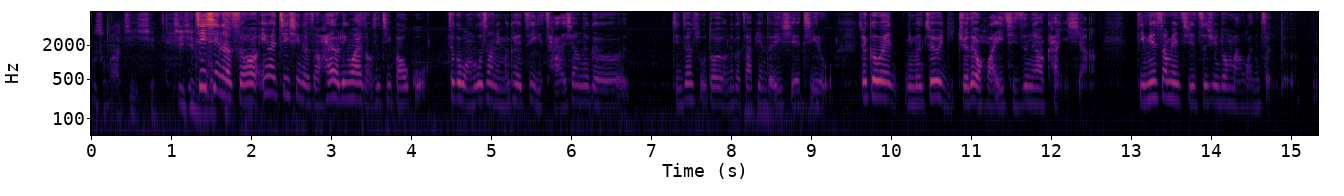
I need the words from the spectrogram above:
为什么要寄信？寄信寄信的时候，因为寄信的时候还有另外一种是寄包裹，这个网络上你们可以自己查一下，那个警政署都有那个诈骗的一些记录，所以各位你们就觉得有怀疑，其实真的要看一下，里面上面其实资讯都蛮完整的。嗯，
